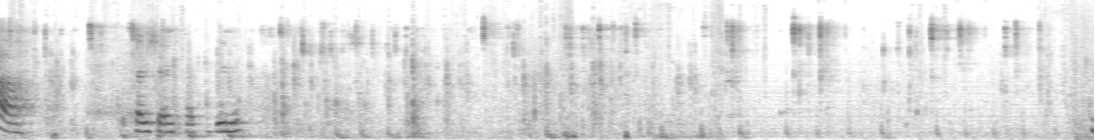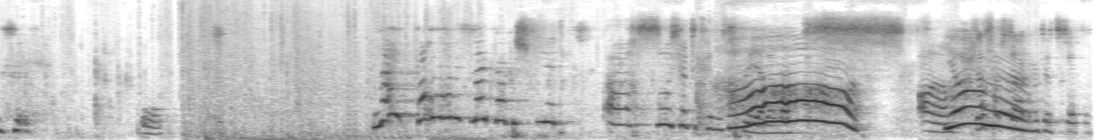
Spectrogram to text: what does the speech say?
Ah! Jetzt habe ich ja ein paar Probleme. oh. Nein, warum habe ich Sniper gespielt? Ach so, ich hatte keine Spray. Oh, Oh, Junge. das war stark mit der Treppe.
